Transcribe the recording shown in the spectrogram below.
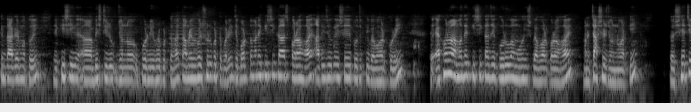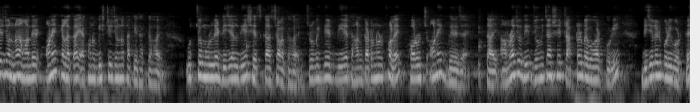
কিন্তু আগের মতোই যে কৃষি বৃষ্টির জন্য উপর নির্ভর করতে হয়। তো আমরা এভাবে শুরু করতে পারি যে বর্তমানে কৃষি কাজ করা হয়, আদি যুগে সেই প্রযুক্তি ব্যবহার করেই। তো এখনও আমাদের কৃষিকাজে গরু বা মহিষ ব্যবহার করা হয় মানে চাষের জন্য আর কি। তো সেচের জন্য আমাদের অনেক এলাকায় এখনও বৃষ্টির জন্য তাকিয়ে থাকতে হয়। উচ্চ মূল্যের ডিজেল দিয়ে সেচ কাজ চালাতে হয়। শ্রমিকদের দিয়ে ধান কাটানোর ফলে খরচ অনেক বেড়ে যায়। তাই আমরা যদি জমি চাষে ট্রাক্টর ব্যবহার করি, ডিজেলের পরিবর্তে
